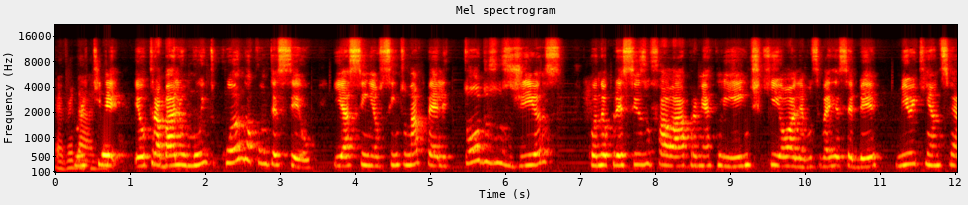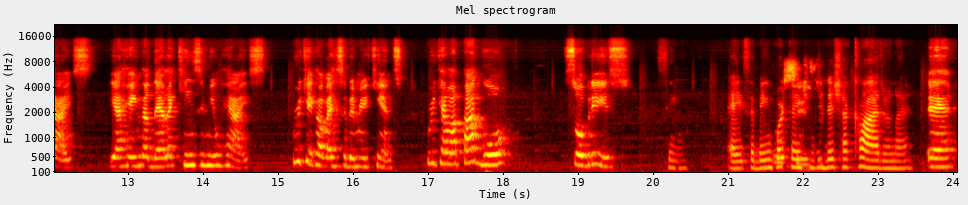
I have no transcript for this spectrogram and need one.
É verdade. Porque eu trabalho muito quando aconteceu, e assim, eu sinto na pele todos os dias quando eu preciso falar para minha cliente que, olha, você vai receber R$ 1.500 e a renda dela é 15 mil reais. Por que, que ela vai receber 1.500? Porque ela pagou sobre isso. Sim. É, isso é bem importante de deixar claro, né? É.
